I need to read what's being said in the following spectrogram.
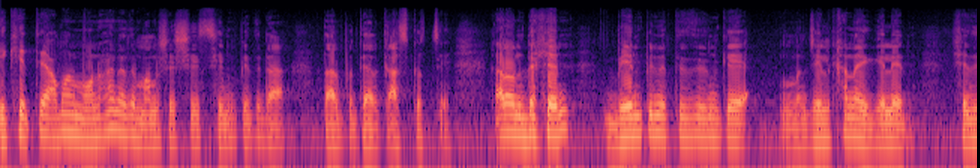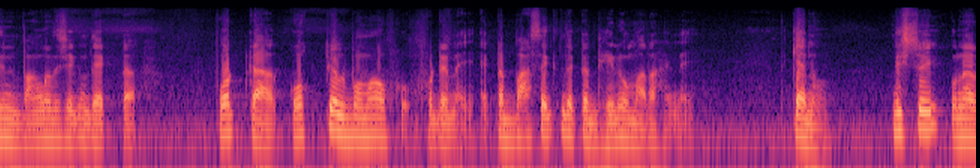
এই ক্ষেত্রে আমার মনে হয় না যে মানুষের সেই সিম্পিতিটা তার প্রতি আর কাজ করছে। কারণ দেখেন, বিএনপি নেত্রী যেদিনকে জেলখানায় গেলেন, সেদিন বাংলাদেশে কিন্তু একটা পটকা, ককটেল বোমাও ফোটে নাই। একটা বাসে কিন্তু একটা ঢেলও মারা হয় নাই। কেন? নিশ্চয়ই ওনার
